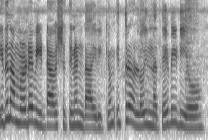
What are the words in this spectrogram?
ഇത് നമ്മളുടെ വീട്ടാവശ്യത്തിന് ഉണ്ടായിരിക്കും. ഇത്രയേ ഉള്ളൂ ഇന്നത്തെ വീഡിയോ.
